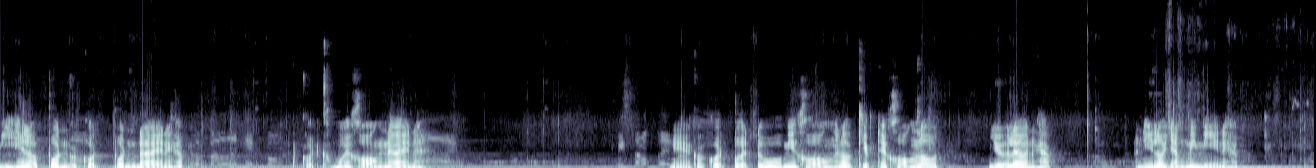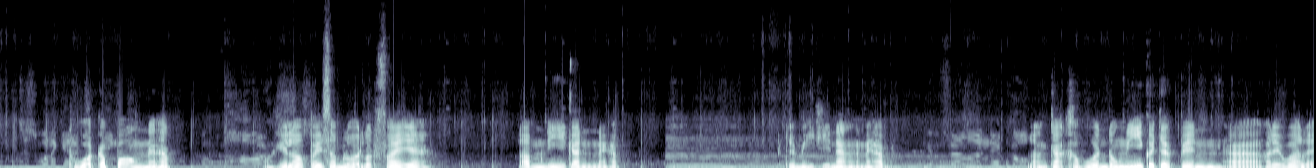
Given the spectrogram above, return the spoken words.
มีให้เราปนก็กดปนได้นะครับ กดขโมยของได้นะเนี่ยก็กดเปิดตู้มีของให้เราเก็บแต่ของเราเยอะแล้วนะครับ อันนี้เรายังไม่มีนะครับ ถั่วกระป๋องนะครับ โอเคเราไปสำรวจรถไฟลำนี้กันนะครับ จะมีที่นั่งนะครับ หลังจากขบวนตรงนี้ก็จะเป็นอ่าเขาเรียกว่าอะไร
